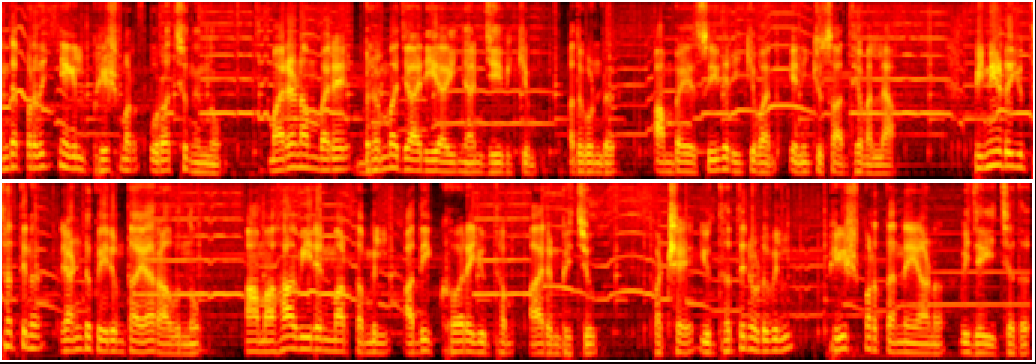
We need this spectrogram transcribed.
തന്റെ പ്രതിജ്ഞയിൽ ഭീഷ്മർ ഉറച്ചു നിന്നു മരണം വരെ ബ്രഹ്മചാരിയായി ഞാൻ ജീവിക്കും. അതുകൊണ്ട് അമ്പയെ സ്വീകരിക്കുവാൻ എനിക്കു സാധ്യമല്ല. പിന്നീട് യുദ്ധത്തിന് രണ്ടുപേരും തയ്യാറാവുന്നു. ആ മഹാവീരന്മാർ തമ്മിൽ അതിഘോര യുദ്ധം ആരംഭിച്ചു. പക്ഷേ യുദ്ധത്തിനൊടുവിൽ ഭീഷ്മർ തന്നെയാണ് വിജയിച്ചത്.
